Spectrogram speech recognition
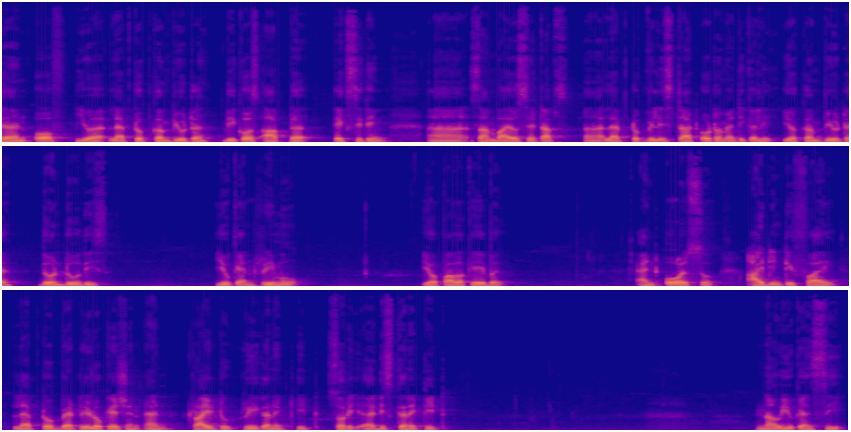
turn off your laptop computer because after exiting uh, some BIOS setups, uh, laptop will start automatically your computer. Don't do this. You can remove your power cable and also identify laptop battery location and try to reconnect it sorry uh, disconnect it now you can see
